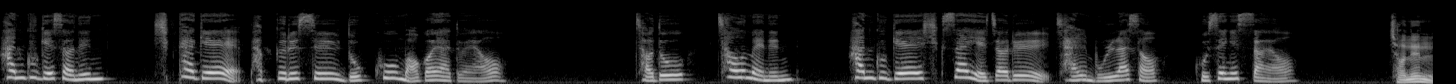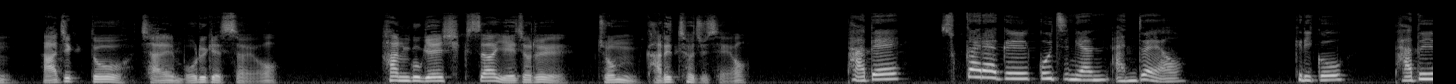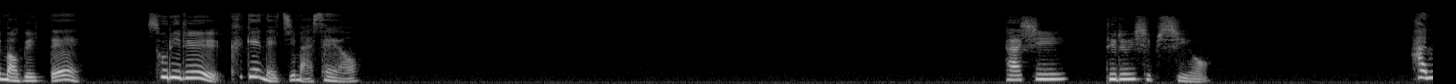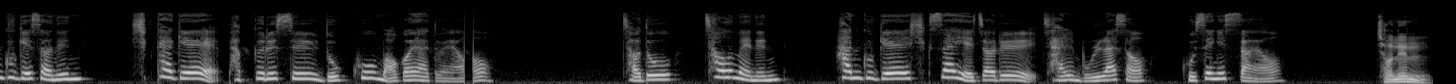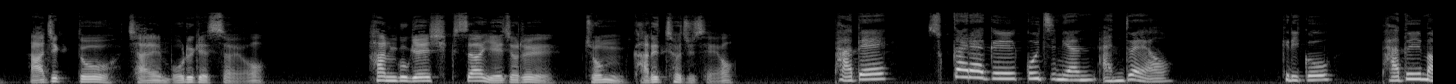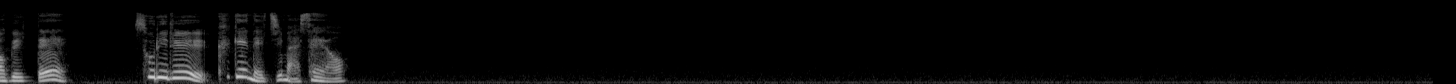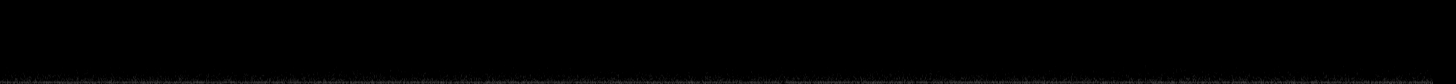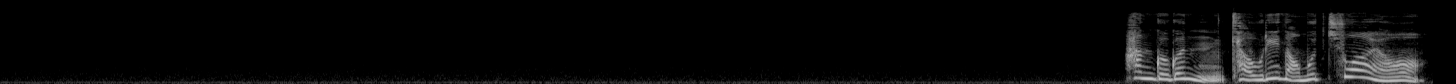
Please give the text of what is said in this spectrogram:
한국에서는 식탁에 밥그릇을 놓고 먹어야 돼요. 저도 처음에는 한국의 식사 예절을 잘 몰라서 고생했어요. 저는 아직도 잘 모르겠어요. 한국의 식사 예절을 좀 가르쳐 주세요. 밥에 숟가락을 꽂으면 안 돼요. 그리고 밥을 먹을 때 소리를 크게 내지 마세요. 다시 들으십시오. 한국에서는 식탁에 밥그릇을 놓고 먹어야 돼요. 저도 처음에는 한국의 식사 예절을 잘 몰라서 고생했어요. 저는 아직도 잘 모르겠어요. 한국의 식사 예절을 좀 가르쳐 주세요. 밥에 숟가락을 꽂으면 안 돼요. 그리고 밥을 먹을 때 소리를 크게 내지 마세요. 한국은 겨울이 너무 추워요.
